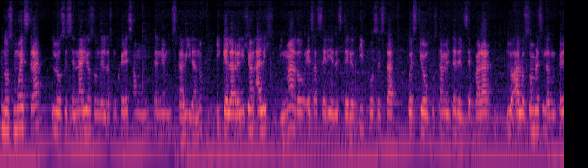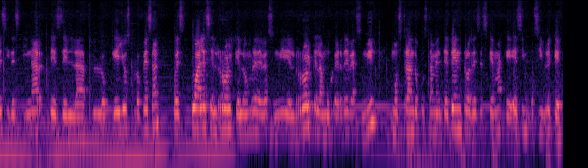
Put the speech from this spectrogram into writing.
nos muestra los escenarios donde las mujeres aún tenemos cabida, ¿no? Y que la religión ha legitimado esa serie de estereotipos, esta cuestión justamente del separar a los hombres y las mujeres y destinar desde la, lo que ellos profesan, pues cuál es el rol que el hombre debe asumir y el rol que la mujer debe asumir, mostrando justamente dentro de ese esquema que es imposible que,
